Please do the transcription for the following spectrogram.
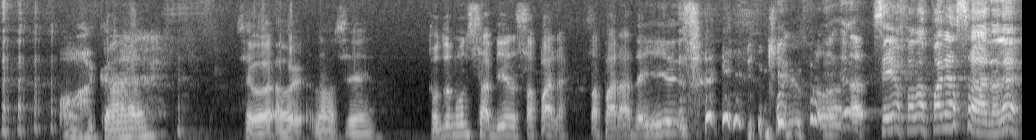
Porra, cara. Você, não, você, todo mundo sabia dessa parada, essa parada aí. Você ia falar palhaçada, né?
